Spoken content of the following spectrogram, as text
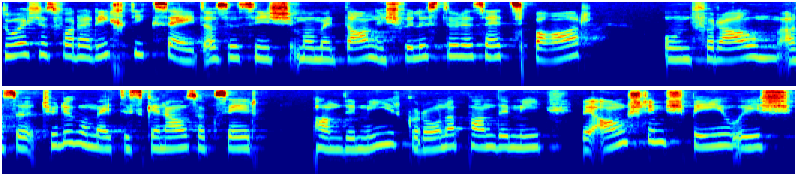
Du hast es vorher richtig gesagt. Also es ist, momentan ist vieles durchsetzbar. Und vor allem, also, Entschuldigung, man hat es genauso gesehen, Pandemie, Corona-Pandemie, wenn Angst im Spiel ist,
